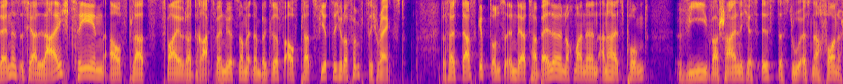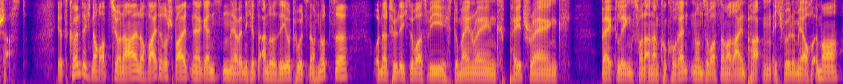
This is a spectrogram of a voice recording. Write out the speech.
Denn es ist ja leicht 10 auf Platz 2 oder 3, als wenn du jetzt noch mit einem Begriff auf Platz 40 oder 50 rankst. Das heißt, das gibt uns in der Tabelle nochmal einen Anhaltspunkt, wie wahrscheinlich es ist, dass du es nach vorne schaffst. Jetzt könnte ich noch optional noch weitere Spalten ergänzen, ja, wenn ich jetzt andere SEO-Tools noch nutze und natürlich sowas wie Domain Rank, Page Rank, Backlinks von anderen Konkurrenten und sowas nochmal reinpacken. Ich würde mir auch immer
